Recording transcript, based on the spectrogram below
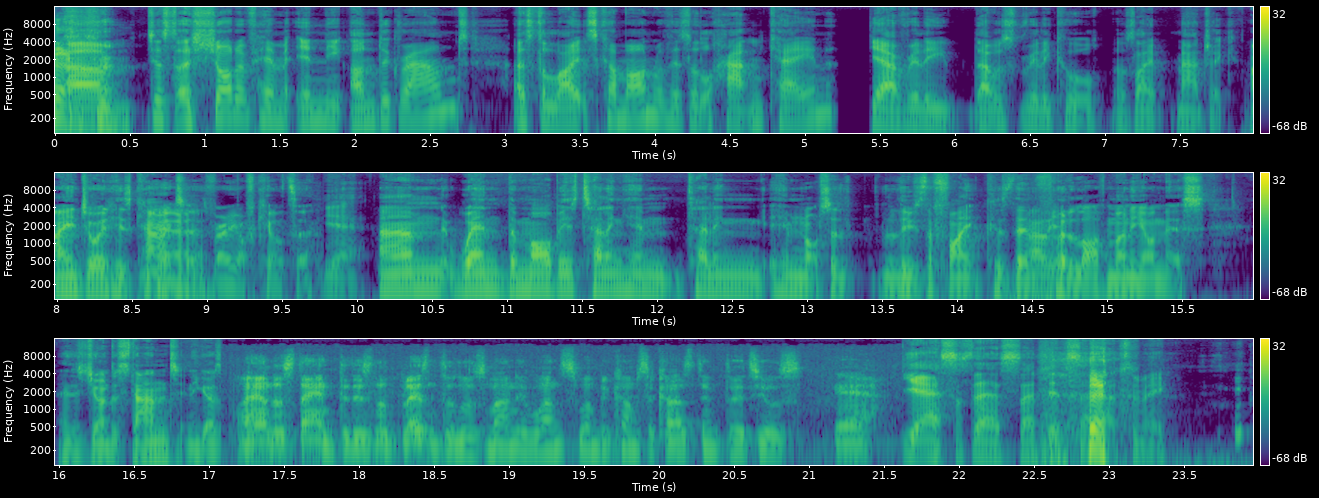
Um, just a shot of him in the underground as the lights come on with his little hat and cane. Yeah, really, that was really cool. It was like magic. I enjoyed his character. Yeah. It's very off kilter. Yeah. Um, when the mob is telling him telling him not to lose the fight because they've Oh, put yeah. a lot of money on this, and says, "Do you understand?" And he goes, I understand. It is not pleasant to lose money once one becomes accustomed to its use. Yeah. Yes, yes, that did say that to me.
